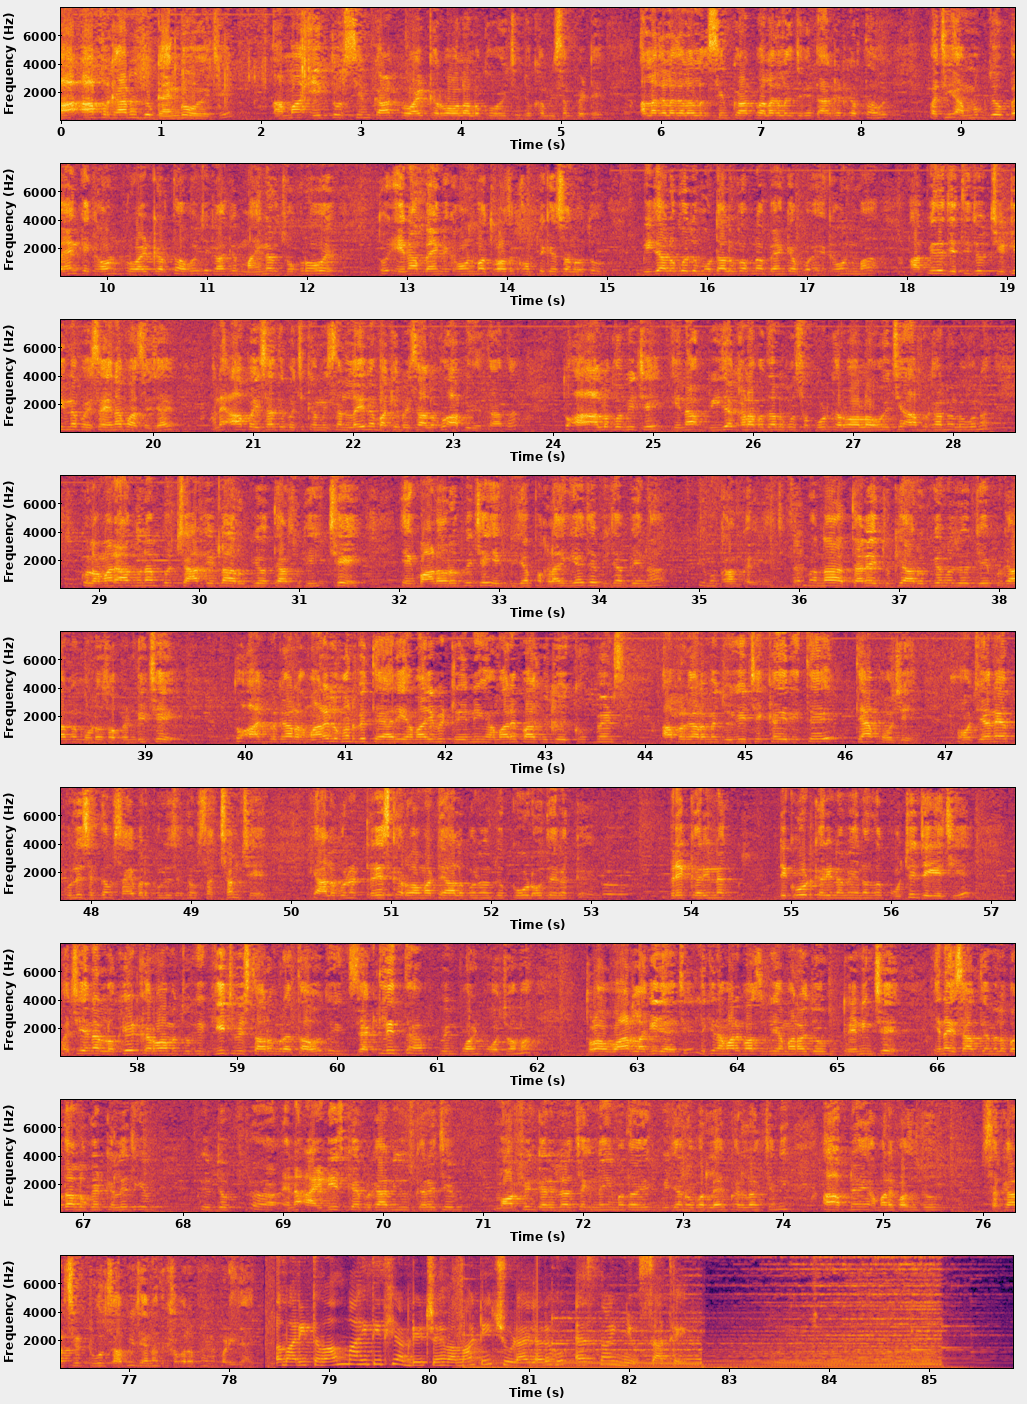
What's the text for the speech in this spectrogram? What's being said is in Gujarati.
આ આ પ્રકારના જો ગેંગો હોય છે, આમાં એક તો સિમ કાર્ડ પ્રોવાઈડ કરવાવાળા લોકો હોય છે, જો કમિશન પેટે અલગ અલગ અલગ સિમ કાર્ડ પર અલગ અલગ જગ્યાએ ટાર્ગેટ કરતા હોય. પછી અમુક જો બેંક એકાઉન્ટ પ્રોવાઈડ કરતા હોય છે, કારણ કે માઇનર છોકરો હોય, તો એના બેંક એકાઉન્ટમાં થોડા કોમ્પ્લિકેશન હોતું. બીજા લોકો જો મોટા લોકો આપણા બેંક એકાઉન્ટમાં આપી દે, જેથી જો ચીટિંગના પૈસા એના પાસે જાય, અને આ પૈસાથી પછી કમિશન લઈને બાકી પૈસા આ લોકો આપી દેતા હતા. તો આ લોકો બી છે, એના બીજા ઘણા બધા લોકો સપોર્ટ કરવાવાળા હોય છે, આ પ્રકારના લોકોના. કુલ અમારે આ ગુનામાં કુલ ચાર જેટલા આરોપીઓ અત્યાર સુધી છે. એક બાળ આરોપી છે, એક બીજા પકડાઈ ગયા છે, બીજા બેના ટીમો કામ કરી રહી છે. મને અત્યારે ચૂંકી આરોપીઓનો જો જે પ્રકારનો મોડો ઓપરેન્ડી છે, તો આ જ પ્રકાર અમારે લોકોને બી તૈયારી, અમારી બી ટ્રેનિંગ અમારે પાસ બી જો ઇક્વિપમેન્ટ્સ આ પ્રકાર અમે જોઈએ છીએ કઈ રીતે ત્યાં પહોંચે. પહોંચી અને પોલીસ એકદમ, સાયબર પોલીસ એકદમ સક્ષમ છે કે આ લોકોને ટ્રેસ કરવા માટે, આ લોકોનો જો કોડ હોતો એને બ્રેક કરીને ડિકોડ કરીને અમે એના તરફ પહોંચી જઈએ છીએ. પછી એના લોકેટ કરવામાં તો કે ગીચ વિસ્તારોમાં રહેતા હોય તો એક્ઝેક્ટલી ત્યાં પિન પોઈન્ટ પહોંચવામાં થોડા વાર લાગી જાય છે. લેકિન અમારી પાસે બી અમારા જો ટ્રેનિંગ છે, એના હિસાબથી અમે બધા લોકેટ કરી લઈએ છીએ કે જો એના આઈડીઝ કયા પ્રકારની યુઝ કરે છે મોર્ફિંગ કરેલા છે કે નહીં, મતલબ એકબીજાના ઉપર લેબ કરેલા છે નહીં, આ આપણે અમારી પાસે જો સરકાર શ્રી ટૂલ્સ આપી છે, એનાથી ખબર આપણને પડી જાય. અમારી તમામ માહિતીથી અપડેટ રહેવા માટે જોડાયેલા રહો એસ નાઇન ન્યૂઝ સાથે.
